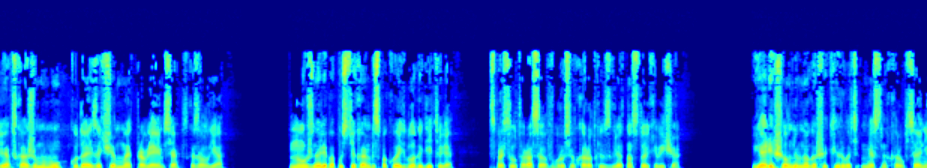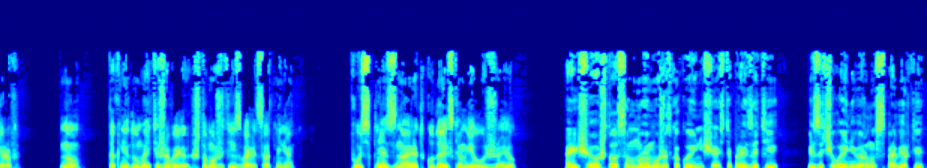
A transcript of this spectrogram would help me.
и обскажем ему, куда и зачем мы отправляемся, — сказал я. Нужно ли по пустякам беспокоить благодетеля? — спросил Тарасов, бросив короткий взгляд на Стойковича я решил немного шокировать местных коррупционеров. Ну, так не думаете же вы, что можете избавиться от меня? Пусть князь знает, куда и с кем я уезжаю. А еще, что со мной может какое несчастье произойти, из-за чего я не вернусь с проверки.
